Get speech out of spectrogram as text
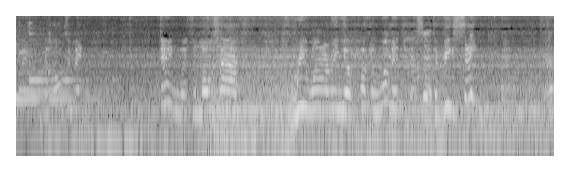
ultimate, the ultimate thing was the Most High rewiring your fucking woman to be Satan. Right.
